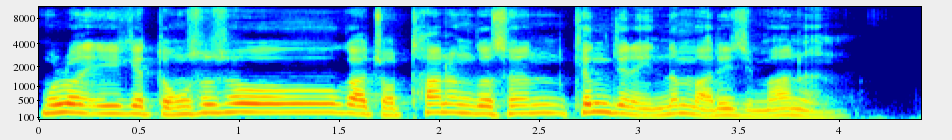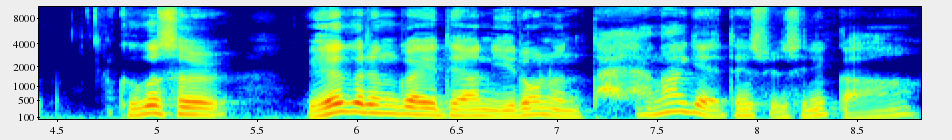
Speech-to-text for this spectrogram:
물론 이게 동서수가 좋다는 것은 경전에 있는 말이지만은 그것을 왜 그런가에 대한 이론은 다양하게 될 수 있으니까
